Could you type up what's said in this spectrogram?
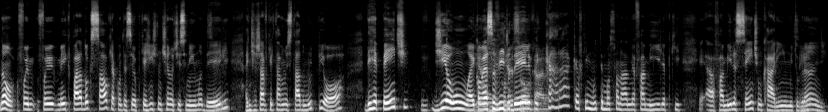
Não, foi, foi meio que paradoxal o que aconteceu, porque a gente não tinha notícia nenhuma dele, a gente achava que ele estava num estado muito pior. De repente, dia 1, um, aí Dia começa um, o vídeo começou, dele. Eu falei, cara. caraca, eu fiquei muito emocionado, minha família, porque a família sente um carinho muito Sim. grande.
